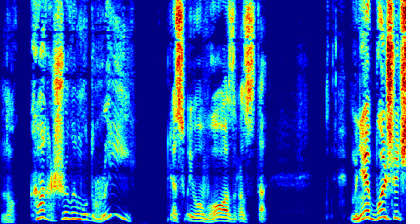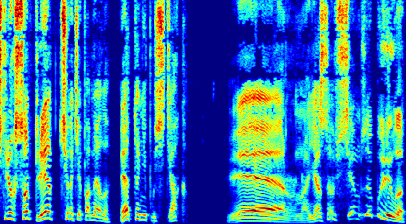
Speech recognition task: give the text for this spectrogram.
Но как же вы мудры для своего возраста! Мне больше четырехсот лет, тетя Памела, это не пустяк. Верно, я совсем забыла.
